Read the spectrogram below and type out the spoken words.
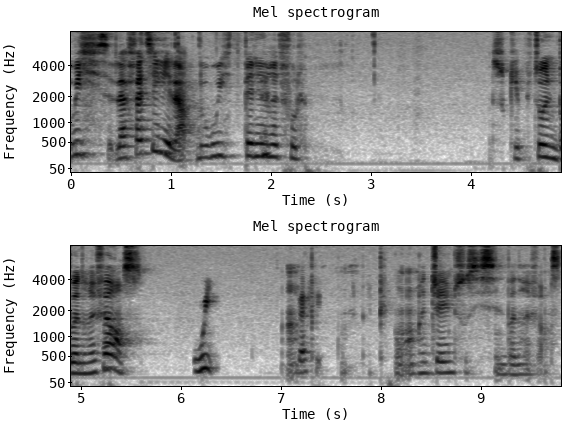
Oui, la fatigue est là. Donc Oui, Penny Dreadful. Ce qui est plutôt une bonne référence. Oui, Ah. tout à fait. Et puis bon, Henry James aussi, c'est une bonne référence.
